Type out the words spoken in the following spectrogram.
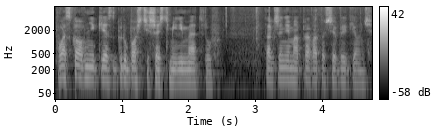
Płaskownik jest grubości 6 mm. Także nie ma prawa to się wygiąć.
